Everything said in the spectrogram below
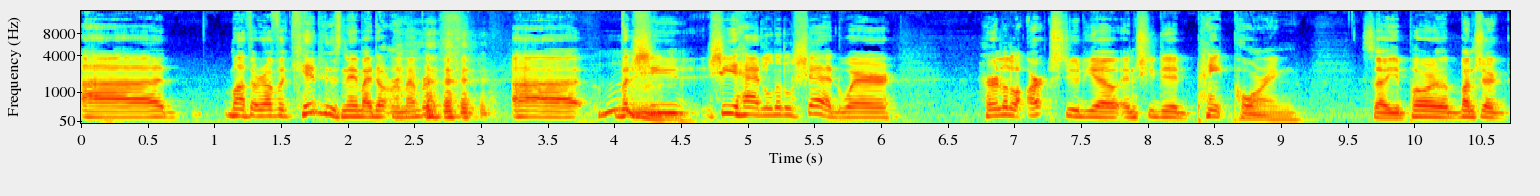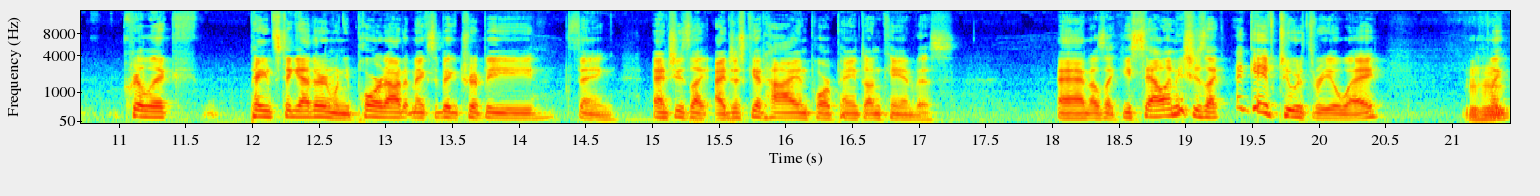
Uh mother of a kid whose name I don't remember. uh but she she had a little shed where her little art studio and she did paint pouring. So you pour a bunch of acrylic paints together and when you pour it out it makes a big trippy thing. And she's like, "I just get high and pour paint on canvas." And I was like, "You sell me? She's like, "I gave two or three away." Like,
